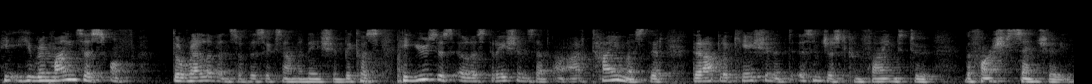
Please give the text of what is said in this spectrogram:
he, he reminds us of the relevance of this examination because he uses illustrations that are, are timeless. Their, their application isn't just confined to the first century,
